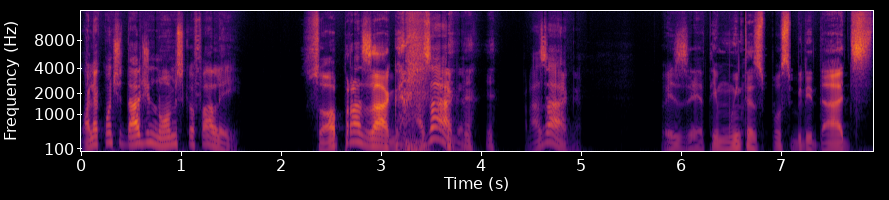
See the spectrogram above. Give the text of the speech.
Olha a quantidade de nomes que eu falei. Só pra zaga. Pra zaga. pra zaga. Pois é, tem muitas possibilidades,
